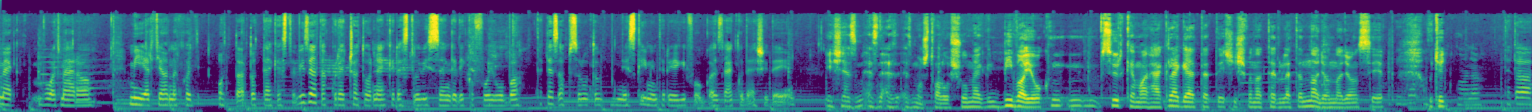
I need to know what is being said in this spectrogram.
meg volt már a miértje annak, hogy ott tartották ezt a vizet, akkor egy csatornán keresztül visszaengedik a folyóba. Tehát ez abszolút úgy néz ki, mint a régi foggazdálkodás idején. És ez, ez, ez, ez most valósul meg. Bivajok, szürke marhák, legeltetés is van a területen, nagyon-nagyon szép. Úgyhogy Van tehát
